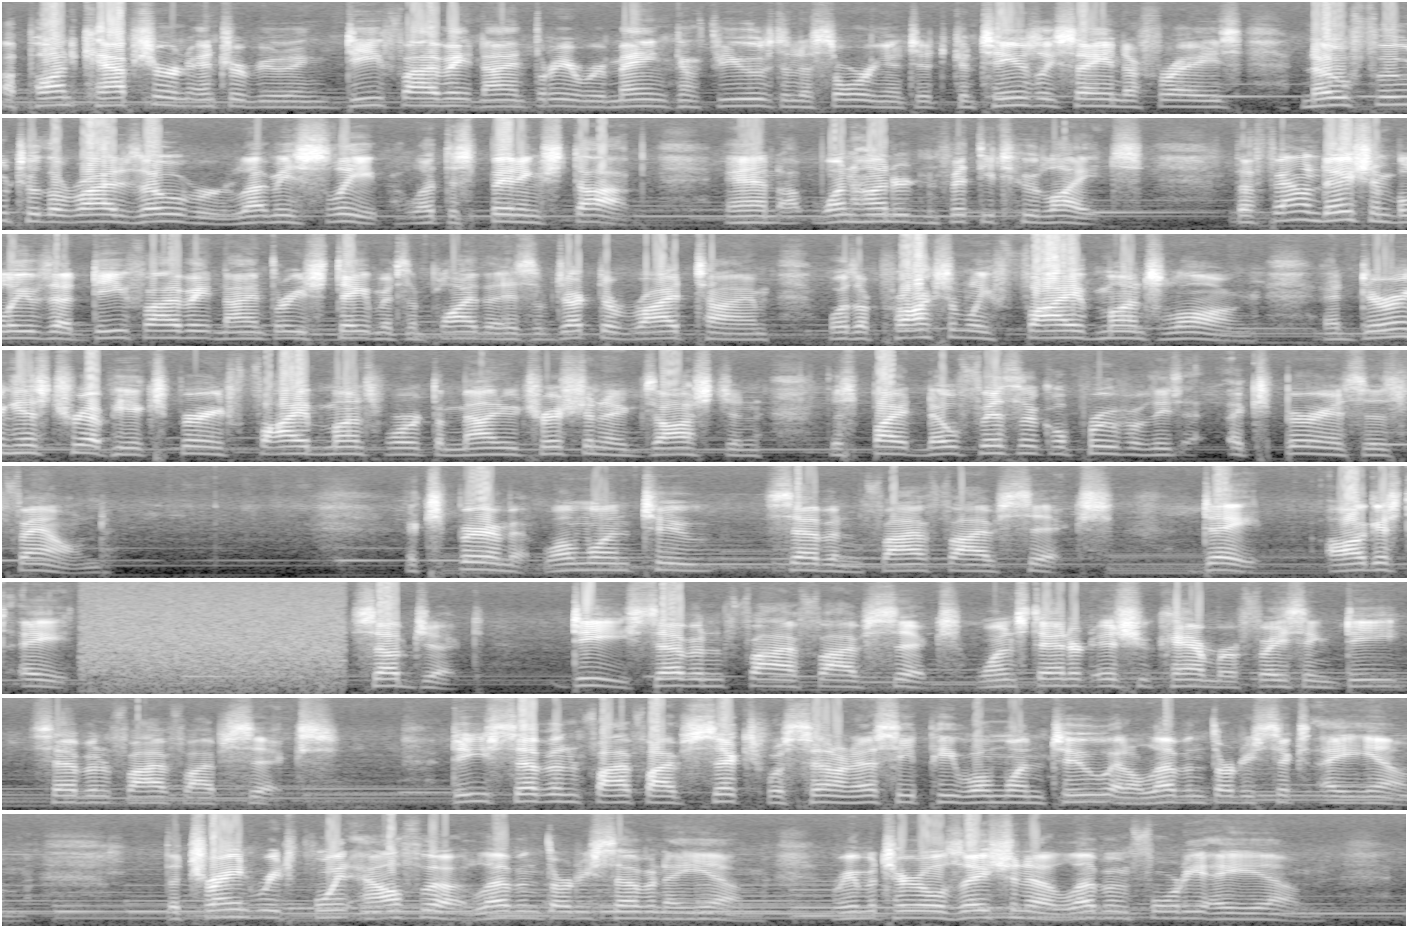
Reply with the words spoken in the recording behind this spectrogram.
Upon capture and interviewing, D-5893 remained confused and disoriented, continuously saying the phrase, No food till the ride is over, let me sleep, let the spinning stop, and 152 lights. The Foundation believes that D-5893's statements imply that his subjective ride time was approximately five months long, and during his trip he experienced five months worth of malnutrition and exhaustion despite no physical proof of these experiences found. Experiment 112-7556 Date: August 8 Subject: D-7556 One standard issue camera facing D-7556 D-7556 was sent on SCP-112 at 11.36 a.m. The train reached Point Alpha at 11.37 a.m. Rematerialization at 11.40 a.m.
